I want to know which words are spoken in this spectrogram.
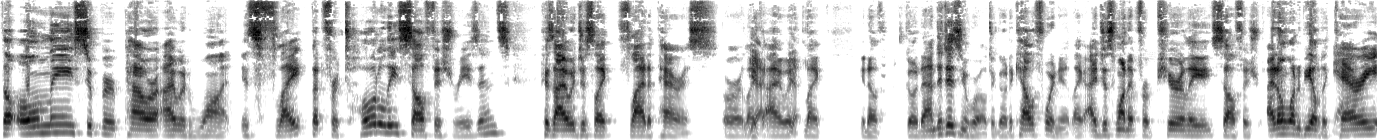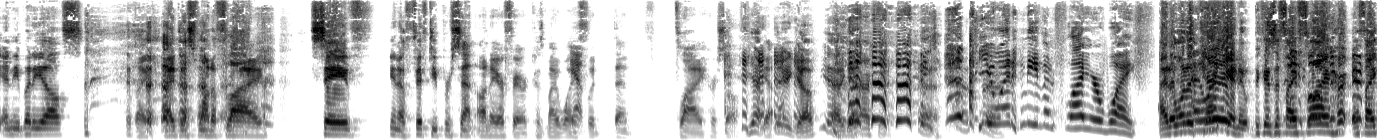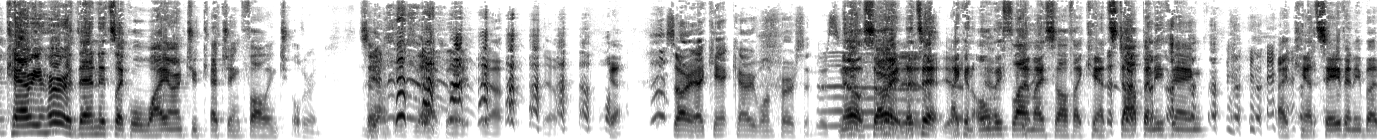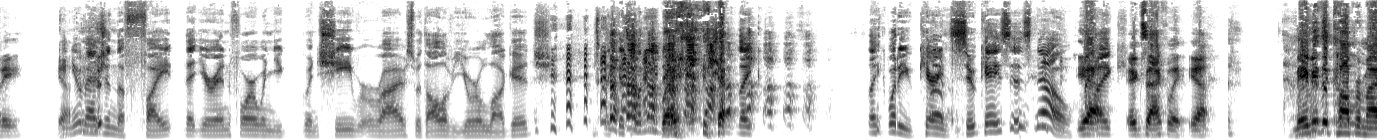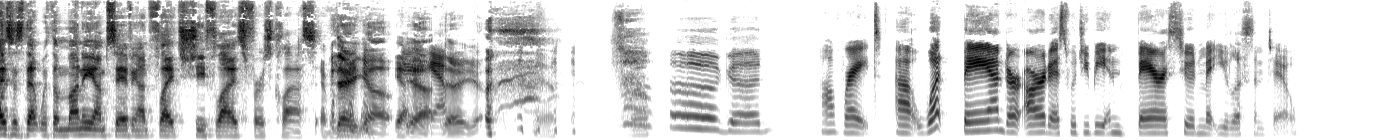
the only superpower I would want is flight, but for totally selfish reasons. Because I would just like fly to Paris, or like Yeah, I would yeah. like you know go down to Disney World or go to California. Like I just want it for purely selfish. I don't want to be able to Yeah. carry anybody else. Like I just want to fly, save you know fifty percent on airfare because my wife Yep. would then fly herself. Yeah, there you go. Yeah, exactly. Yeah, you wouldn't even fly your wife. I don't want to I carry like any because if I fly her, if I carry her, then it's like, well, why aren't you catching falling children? So Yeah, exactly. Yeah, yeah. Yeah. Sorry, I can't carry one person. This no, sorry, what that's is. it. Yeah, I can only yeah. fly myself. I can't stop anything. I can't save anybody. Yeah. Can you imagine the fight that you're in for when you when she arrives with all of your luggage? Like, what are you doing? Right. Yeah. Like, like what are you carrying suitcases? No. Yeah, Like, exactly. Yeah. Maybe the compromise is that with the money I'm saving on flights, she flies first class every There you go. Yeah. Yeah, Yeah. there you go. yeah. Well, Oh, God. All right. Uh, what band or artist would you be embarrassed to admit you listen to?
